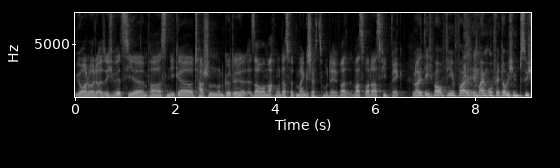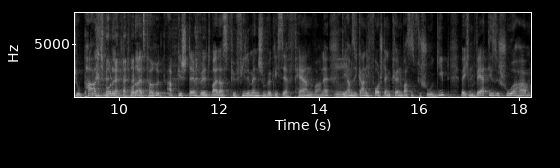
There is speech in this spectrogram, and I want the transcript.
ja Leute, also ich will jetzt hier ein paar Sneaker, Taschen und Gürtel sauber machen und das wird mein Geschäftsmodell. Was, was war das Feedback? Leute, ich war auf jeden Fall in meinem Umfeld, glaube ich, ein Psychopath. Ich wurde, ich wurde als verrückt abgestempelt, weil das für viele Menschen wirklich sehr fern war. Ne? Die haben sich gar nicht vorstellen können, was es für Schuhe gibt, welchen Wert diese Schuhe haben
